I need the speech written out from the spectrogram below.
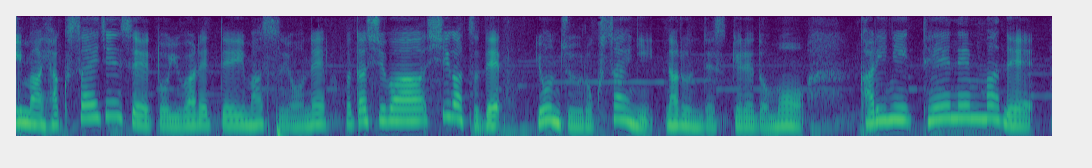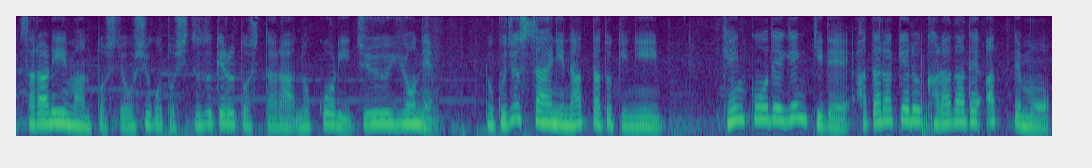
今100歳人生と言われていますよね私は4月で46歳になるんですけれども仮に定年までサラリーマンとしてお仕事し続けるとしたら残り14年60歳になった時に健康で元気で働ける体であっても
